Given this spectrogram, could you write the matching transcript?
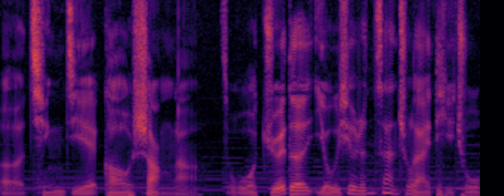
呃情节高尚啦。我觉得有一些人站出来提出，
